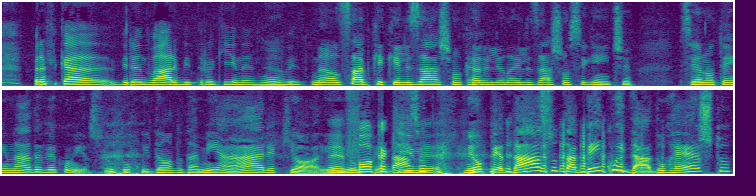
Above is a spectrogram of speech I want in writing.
para ficar virando árbitro aqui, né? Vamos ver. Não, sabe o que, que eles acham, é. Carolina? É. Eles acham o seguinte, se eu não tenho nada a ver com isso, eu estou cuidando da minha área aqui, ó. É, meu foca pedaço, aqui, né? Meu pedaço tá bem cuidado, o resto,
